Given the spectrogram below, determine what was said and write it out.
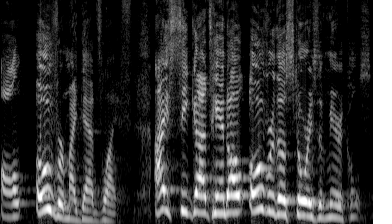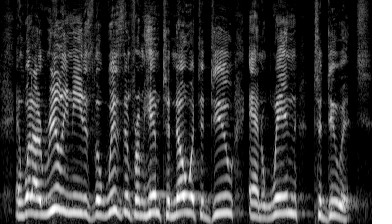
all over my dad's life. I see God's hand all over those stories of miracles. And what I really need is the wisdom from Him to know what to do and when to do it.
